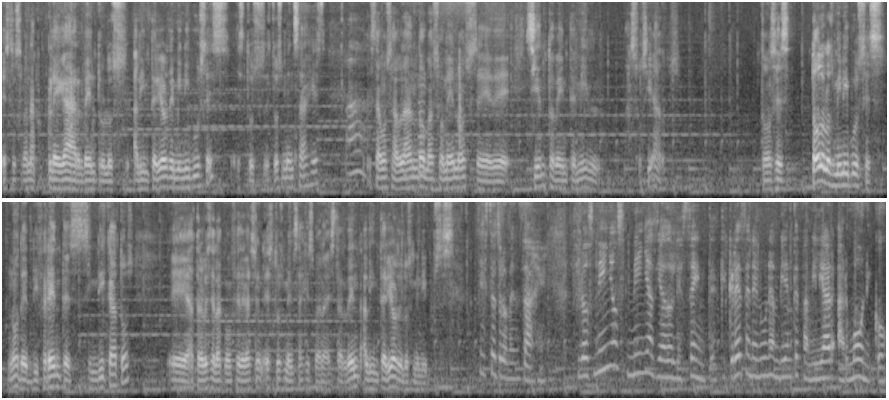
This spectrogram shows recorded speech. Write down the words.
estos se van a plegar dentro los, al interior de minibuses, estos, estos mensajes. Ah, Estamos hablando más o menos eh, de 120 mil asociados. Entonces, todos los minibuses ¿no? de diferentes sindicatos, eh, a través de la Confederación, estos mensajes van a estar dentro, al interior de los minibuses. Este otro mensaje. Los niños, niñas y adolescentes que crecen en un ambiente familiar armónico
